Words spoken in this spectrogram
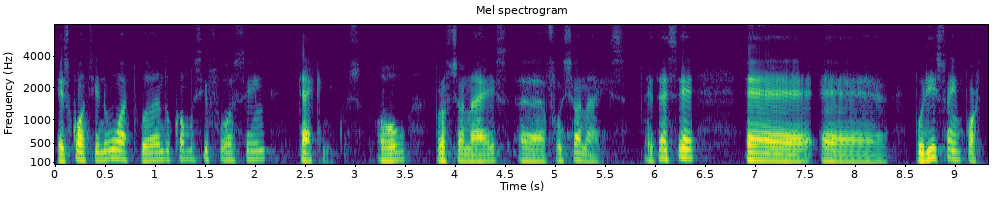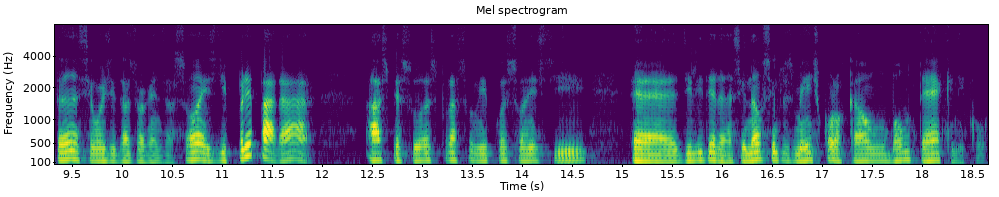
Eles continuam atuando como se fossem técnicos ou profissionais uh, funcionais. Então, esse, por isso a importância hoje das organizações de preparar as pessoas para assumir posições de, é, de liderança e não simplesmente colocar um bom técnico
